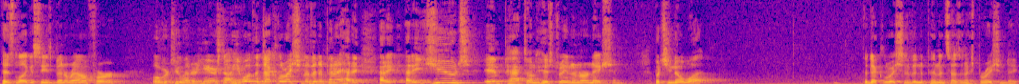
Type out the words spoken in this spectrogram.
His legacy has been around for over 200 years now. He wrote the Declaration of Independence, had a, had a, had a huge impact on history and in our nation. But you know what? The Declaration of Independence has an expiration date.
